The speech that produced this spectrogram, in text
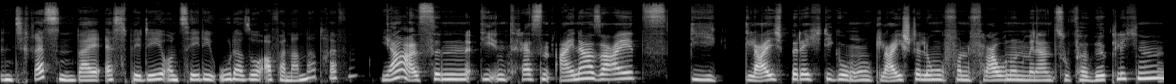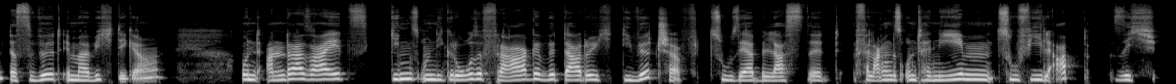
Interessen bei SPD und CDU da so aufeinandertreffen? Ja, es sind die Interessen einerseits, die Gleichberechtigung und Gleichstellung von Frauen und Männern zu verwirklichen. Das wird immer wichtiger. Und andererseits ging es um die große Frage, wird dadurch die Wirtschaft zu sehr belastet? Verlangen das Unternehmen zu viel ab, sich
